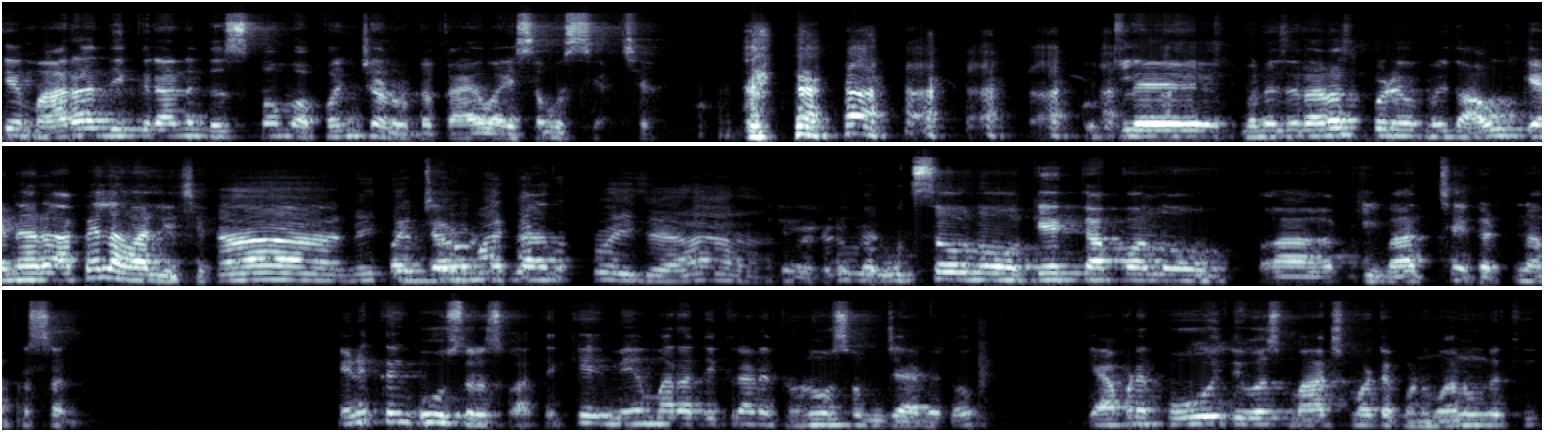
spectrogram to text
કે મારા દીકરાને દસમામાં પંચાણું ટકા આવ્યા એ સમસ્યા છે. એટલે મને જરા રસ પડ્યો. મેં આવું કેનાર આપેલા વાલી છે. પંચાણું ટકા-. ઉત્સવનો કેક કાપવાનો આખી વાત છે ઘટના પ્રસંગ. એને કઈ બહુ સરસ વાત કે મેં મારા દીકરાને ઘણો સમજાવેલો કે આપણે કોઈ દિવસ માર્ક્સ માટે ભણવાનું નથી.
